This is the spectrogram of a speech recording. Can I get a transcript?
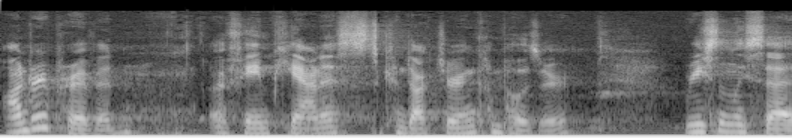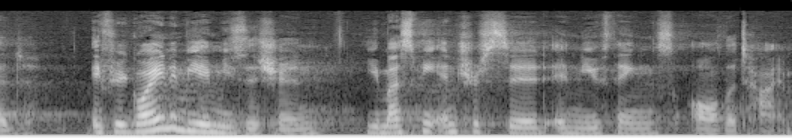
Andre Previn, a famed pianist, conductor, and composer, recently said, if you're going to be a musician, you must be interested in new things all the time.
